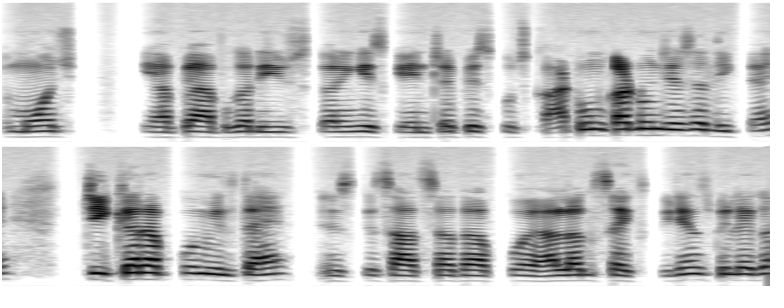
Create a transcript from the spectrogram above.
मौज यहाँ पे आप अगर यूज़ करेंगे, इसके इंटरफेस कुछ कार्टून कार्टून जैसा दिखता है स्टिकर आपको मिलता है, इसके साथ साथ आपको अलग सा एक्सपीरियंस मिलेगा।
